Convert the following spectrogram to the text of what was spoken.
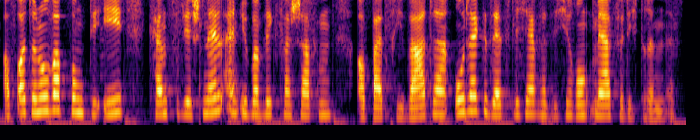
Auf ottonova.de kannst du dir schnell einen Überblick verschaffen, ob bei privater oder gesetzlicher Versicherung mehr für dich drin ist.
